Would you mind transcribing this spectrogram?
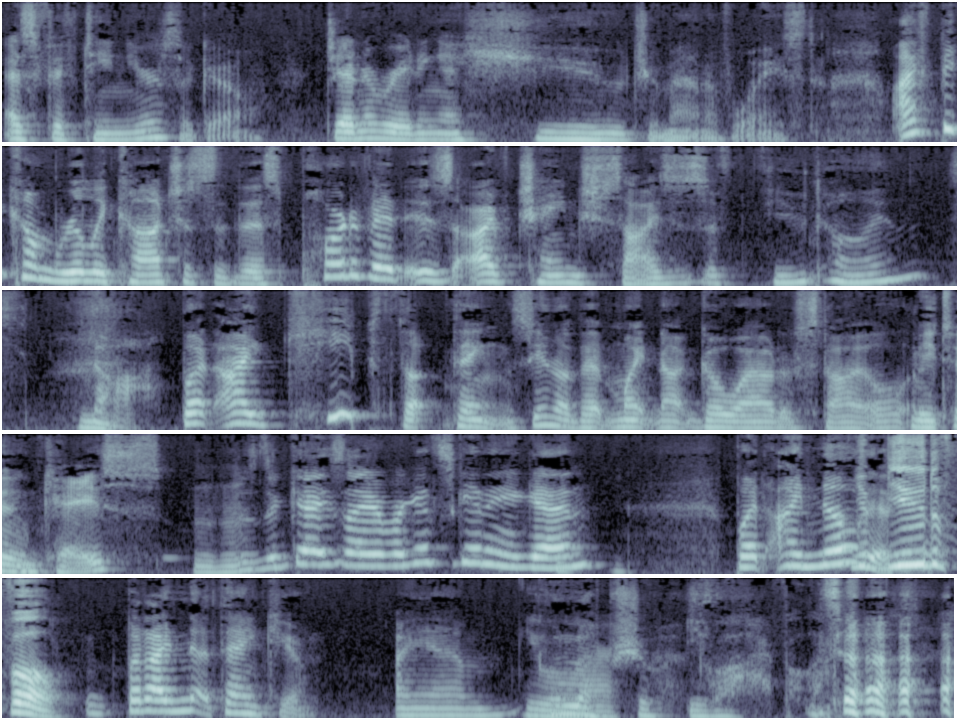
as 15 years ago, generating a huge amount of waste. I've become really conscious of this. Part of it is I've changed sizes a few times. nah. But I keep th- things, you know, that might not go out of style. Me too. In case, mm-hmm. just in case I ever get skinny again. But I know You're beautiful. But I know. Thank you. I am You are. voluptuous. You are.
